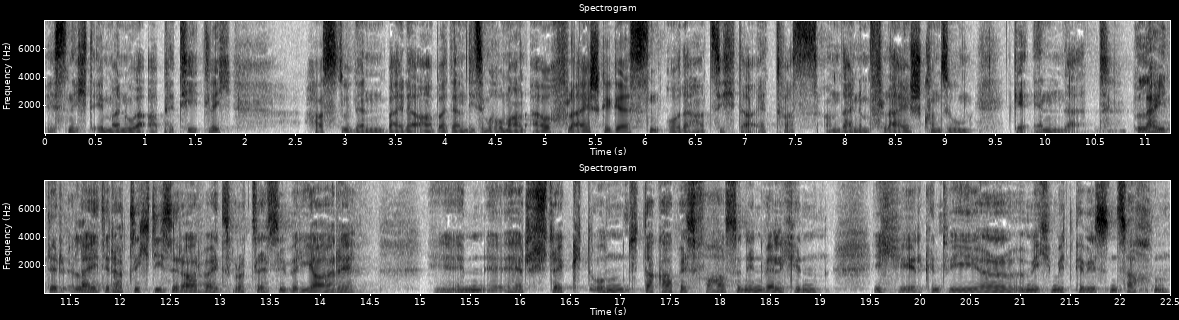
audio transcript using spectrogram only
ist nicht immer nur appetitlich. Hast du denn bei der Arbeit an diesem Roman auch Fleisch gegessen oder hat sich da etwas an deinem Fleischkonsum geändert? Leider, leider hat sich dieser Arbeitsprozess über Jahre erstreckt und da gab es Phasen, in welchen ich irgendwie äh, mich mit gewissen Sachen,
